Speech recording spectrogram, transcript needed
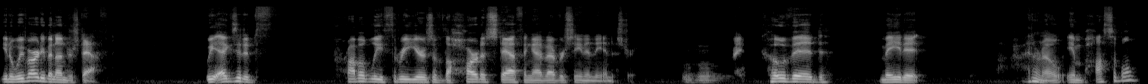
You know we've already been understaffed. We exited th- probably three years of the hardest staffing I've ever seen in the industry. Mm-hmm. Right? COVID made it, I don't know, impossible.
